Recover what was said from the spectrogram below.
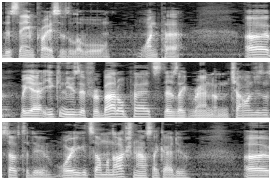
the same price as a level 1 pet. Uh, but yeah, you can use it for battle pets. There's like random challenges and stuff to do, or you could sell them on the auction house like I do. Uh,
